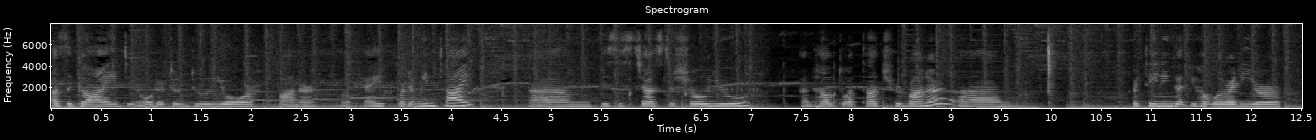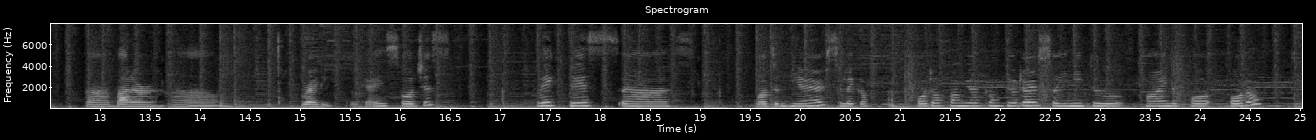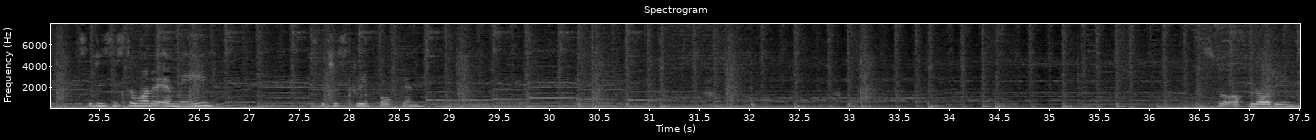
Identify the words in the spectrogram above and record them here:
as a guide in order to do your banner okay? For the meantime um, this is just to show you and how to attach your banner um, pertaining that you have already your banner um, ready okay? So just click this uh, button here select a photo from your computer. So you need to find a photo. So this is the one I made. So just click open. So uploading.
